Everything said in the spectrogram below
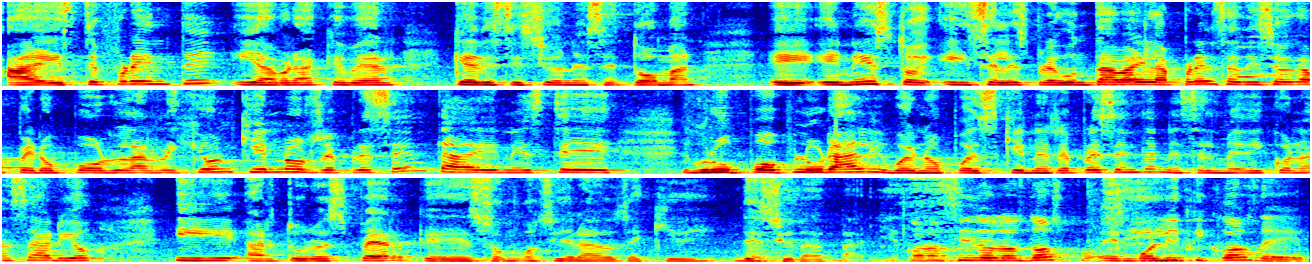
a este frente y habrá que ver qué decisiones se toman. Eh, en esto y se les preguntaba y la prensa dice, oiga, pero por la región, ¿quién nos representa en este grupo plural? Y bueno, pues quienes representan es el médico Nazario y Arturo Esper, que son considerados de aquí de, Ciudad Valles. Conocidos los dos eh, políticos de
